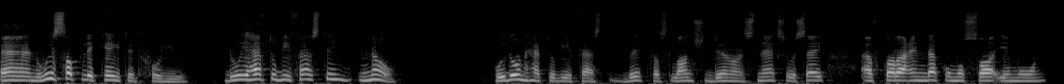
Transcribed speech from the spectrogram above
And we supplicated for you. Do we have to be fasting? No. We don't have to be fasting. Breakfast, lunch, dinner, snacks. We say, أفطر عندكم الصائمون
